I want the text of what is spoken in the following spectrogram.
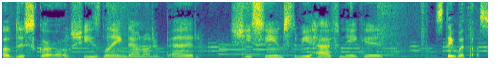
of this girl. She's laying down on her bed. She seems to be half naked. Stay with us.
